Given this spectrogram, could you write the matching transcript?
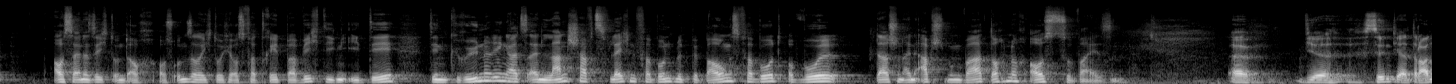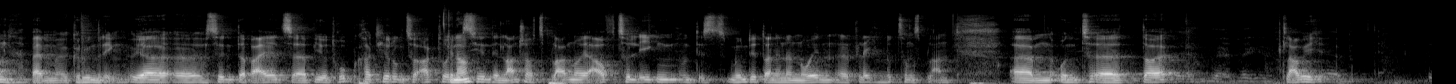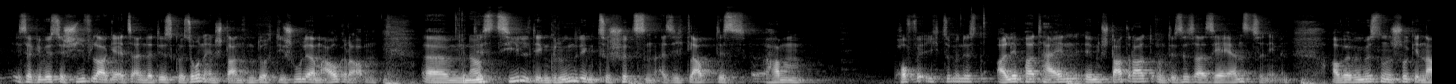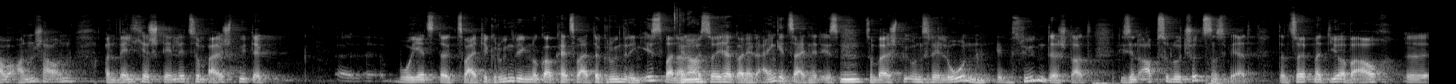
aus seiner Sicht und auch aus unserer Sicht durchaus vertretbar wichtigen Idee, den Grünring als einen Landschaftsflächenverbund mit Bebauungsverbot, obwohl da schon eine Abstimmung war, doch noch auszuweisen? Äh, wir sind ja dran beim Grünring. Wir äh, sind dabei, jetzt eine Biotopkartierung zu aktualisieren, genau. den Landschaftsplan neu aufzulegen und das mündet dann in einen neuen äh, Flächennutzungsplan. Ähm, und äh, da glaube ich, ist eine gewisse Schieflage jetzt an der Diskussion entstanden durch die Schule am Augraben. Ähm, genau. Das Ziel, den Grünring zu schützen, also ich glaube, das haben hoffe ich zumindest, alle Parteien im Stadtrat und das ist auch sehr ernst zu nehmen. Aber wir müssen uns schon genau anschauen, an welcher Stelle zum Beispiel der äh, wo jetzt der zweite Grünring noch gar kein zweiter Grünring ist, weil genau. er als solcher gar nicht eingezeichnet ist. Mhm. Zum Beispiel unsere Lohn im Süden der Stadt, die sind absolut schützenswert. Dann sollte man die aber auch äh,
